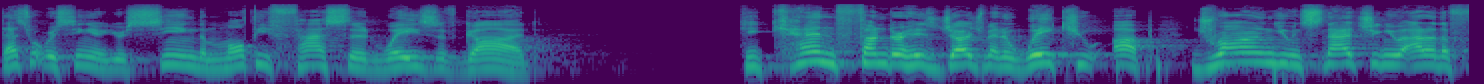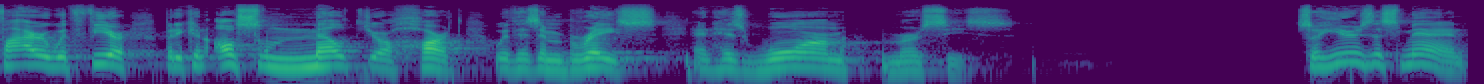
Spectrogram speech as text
That's what we're seeing here. You're seeing the multifaceted ways of God he can thunder his judgment and wake you up, drawing you and snatching you out of the fire with fear, but he can also melt your heart with his embrace and his warm mercies. So here's this man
